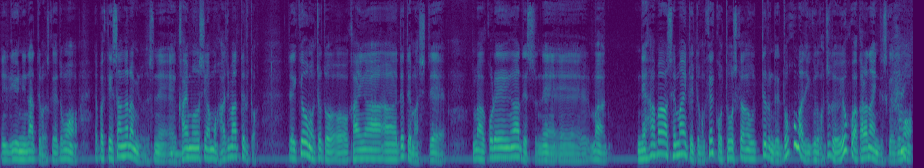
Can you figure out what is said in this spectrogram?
理由になってますけれども、やっぱり決算絡みのですね、買い戻しがもう始まってると。で、今日もちょっと買いが出てまして、まあ、これがですね、えー、まあ、値幅は狭いといっても結構投資家が売ってるんで、どこまで行くのかちょっとよくわからないんですけれども、はい、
